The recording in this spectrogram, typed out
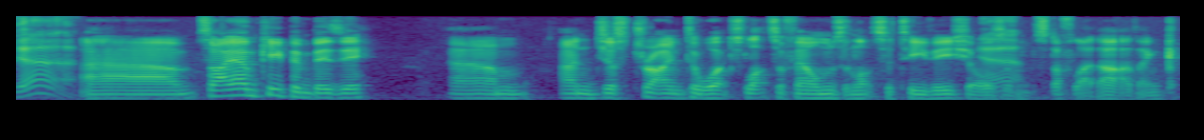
Yeah. Um, so I am keeping busy. Um, and just trying to watch lots of films and lots of TV shows Yeah. and stuff like that. I think.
